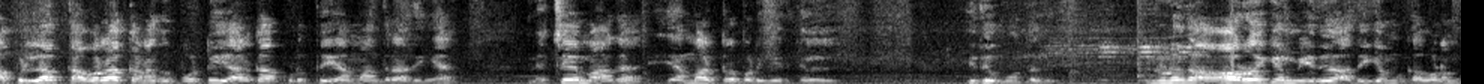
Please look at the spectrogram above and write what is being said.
அப்படிலாம் தவறாக கணக்கு போட்டு யாருக்கா கொடுத்து ஏமாந்துடாதீங்க நிச்சயமாக ஏமாற்றப்படுவீர்கள். இது முதல். இன்னொன்று ஆரோக்கியம் மீது அதிகம் கவனம்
